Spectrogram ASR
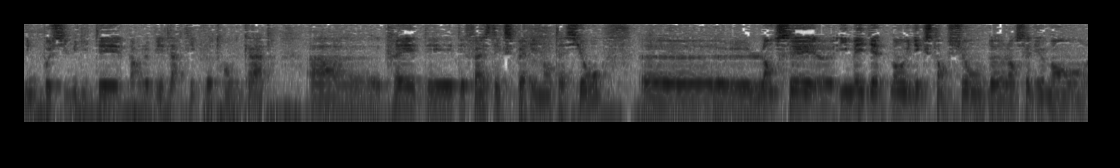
une possibilité, par le biais de l'article 34, à créer des, des phases d'expérimentation, lancer immédiatement une extension de l'enseignement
